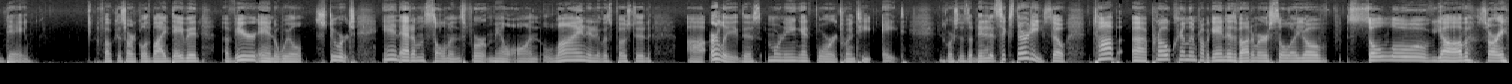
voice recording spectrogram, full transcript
Day. Folks, this article is by David Avir and Will Stewart and Adam Solomons for Mail Online, and it was posted uh, early this morning at 428. And of course, it was updated at 6:30. So, top uh, pro-Kremlin propagandist Vladimir Solovyov, Solovyov, sorry,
